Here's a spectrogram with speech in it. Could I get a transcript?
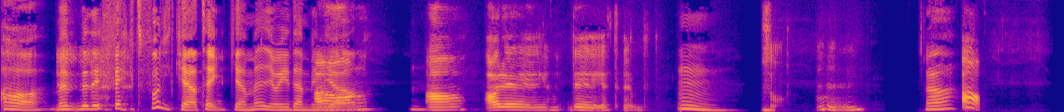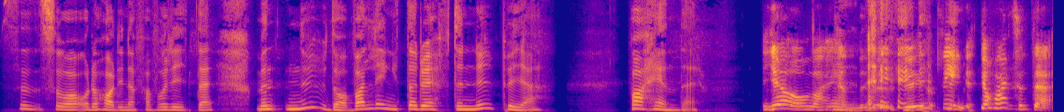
ja, men, men det är effektfullt kan jag tänka mig och i den miljön. Ja, ja det, är, det är jätteroligt. Mm. Mm. Ja. Ja. Så, så, och du har dina favoriter. Men nu då, vad längtar du efter nu Pia? Vad händer? Ja, vad händer nu? Det vet jag faktiskt inte.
